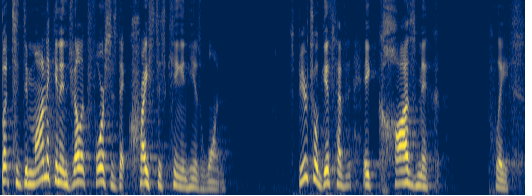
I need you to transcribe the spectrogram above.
but to demonic and angelic forces that Christ is king and he has won. Spiritual gifts have a cosmic place.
